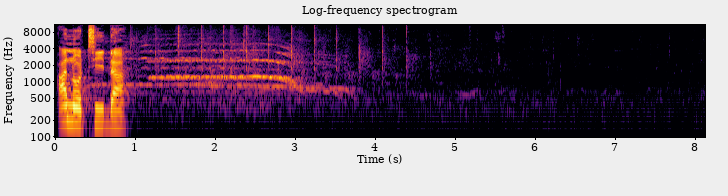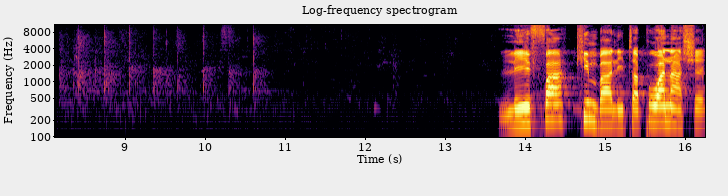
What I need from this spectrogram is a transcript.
Anotida. Lifa Kimbali Tapuanashe.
